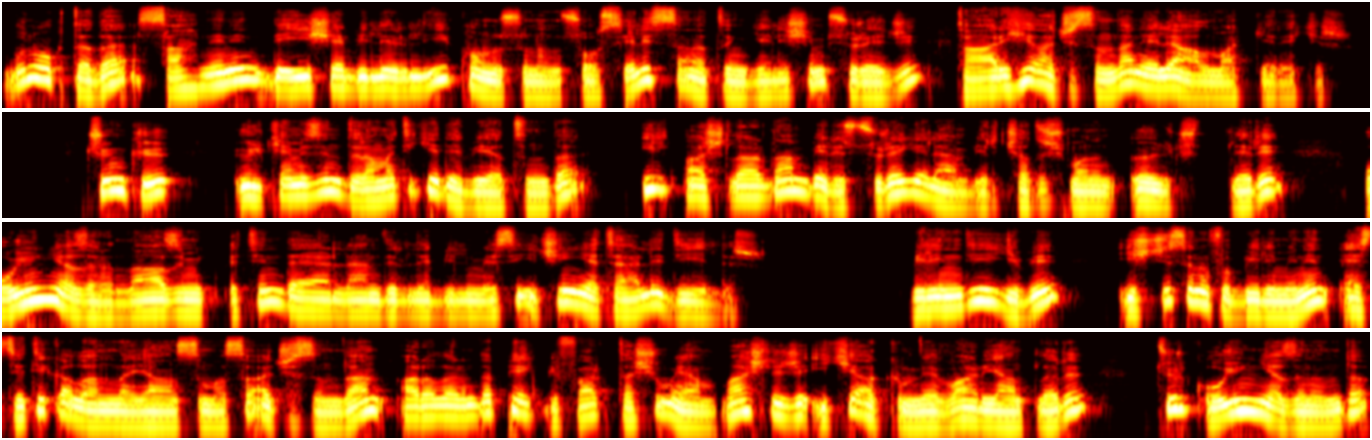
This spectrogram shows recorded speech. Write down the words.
Bu noktada sahnenin değişebilirliği konusunun sosyalist sanatın gelişim süreci tarihi açısından ele almak gerekir. Çünkü ülkemizin dramatik edebiyatında ilk başlardan beri süre gelen bir çatışmanın ölçütleri oyun yazarı Nazım Hikmet'in değerlendirilebilmesi için yeterli değildir. Bilindiği gibi işçi sınıfı biliminin estetik alanına yansıması açısından aralarında pek bir fark taşımayan başlıca iki akım ve varyantları Türk oyun yazınında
